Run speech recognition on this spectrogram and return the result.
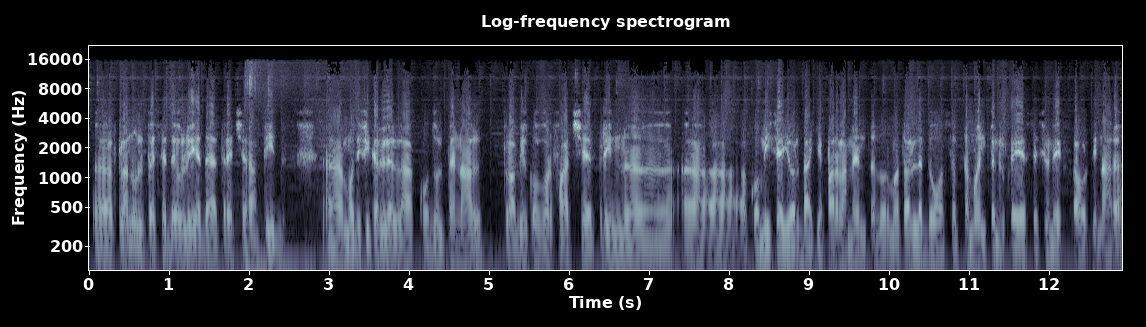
uh, planul PSD-ului e de a trece rapid uh, modificările la codul penal. Probabil că o vor face prin uh, uh, Comisia Iordache Parlament în următoarele două săptămăni, pentru că e sesiune extraordinară.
